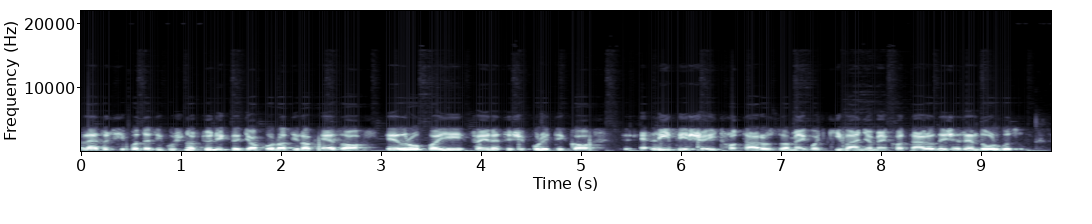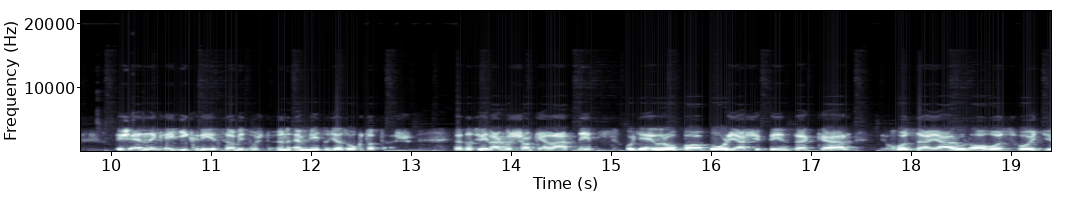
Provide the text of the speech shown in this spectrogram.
lehet, hogy hipotetikusnak tűnik, de gyakorlatilag ez az európai fejlesztési politika lépéseit határozza meg, vagy kívánja meghatározni, és ezen dolgozunk. És ennek egyik része, amit most ön említ, ugye az oktatás. Tehát az világosan kell látni, hogy Európa óriási pénzekkel hozzájárul ahhoz, hogy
